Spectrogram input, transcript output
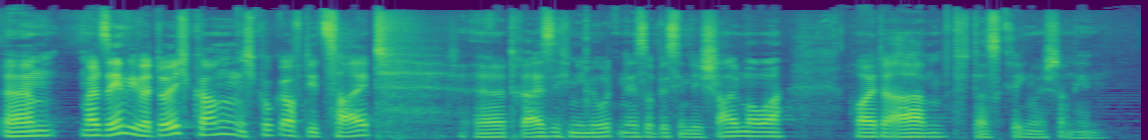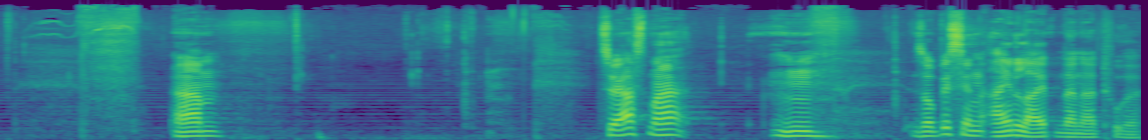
Ähm, mal sehen, wie wir durchkommen. Ich gucke auf die Zeit. 30 äh, Minuten ist so ein bisschen die Schallmauer heute Abend. Das kriegen wir schon hin. Ähm, zuerst mal mh, hm, so ein bisschen einleitender Natur.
